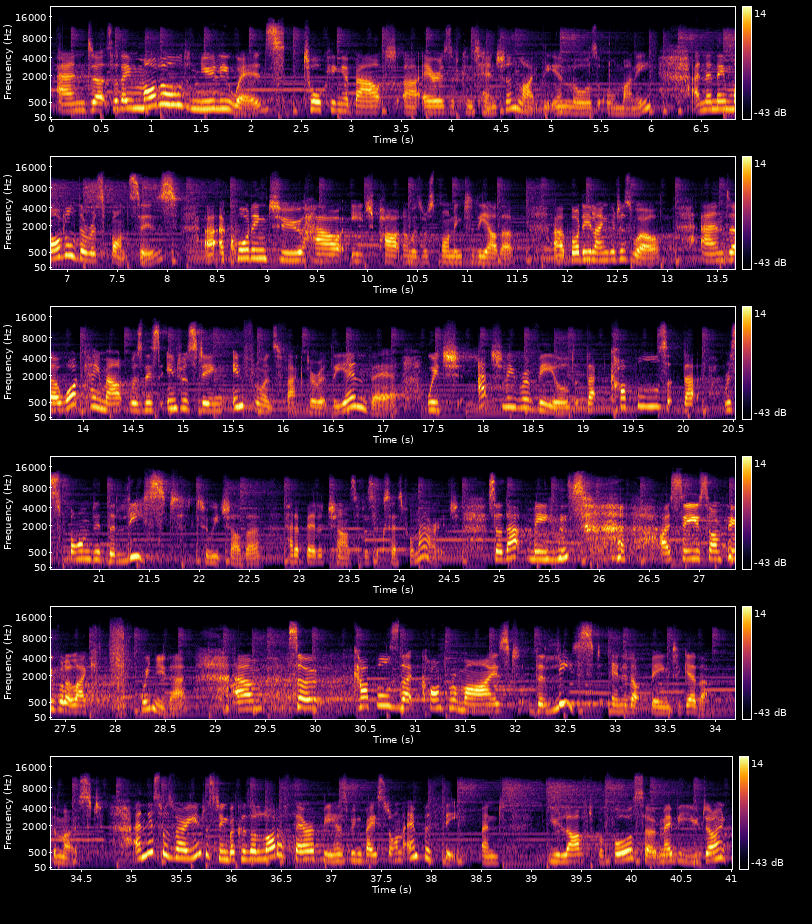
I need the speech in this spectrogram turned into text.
And uh, so they modeled newlyweds talking about uh, areas of contention like the in laws or money. And then they modeled the responses uh, according to how each partner was responding to the other, uh, body language as well. And uh, what came out was this interesting influence factor at the end there, which actually revealed that couples that responded the least to each other had a better chance of a successful marriage. So that means, I see some people are like, we knew that. Um, so couples that compromised the least ended up being together the most. And this was very interesting because a lot of therapy has been based on empathy. And you laughed before, so maybe you don't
